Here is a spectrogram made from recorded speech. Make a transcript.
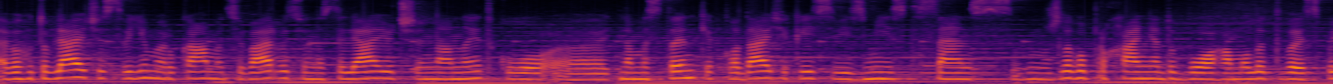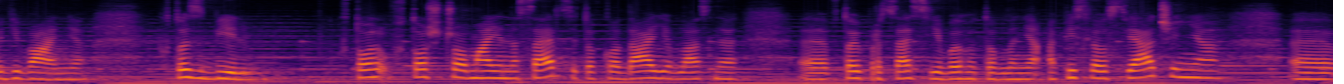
е, виготовляючи своїми руками цю вервицю, населяючи на нитку, е, на мистинки, вкладають якийсь свій зміст, сенс, можливо, прохання до Бога, молитви, сподівання, хтось біль. Хто, хто що має на серці, то вкладає власне е, в той процес її виготовлення. А після освячення е,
